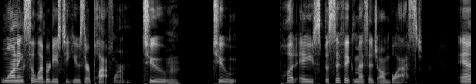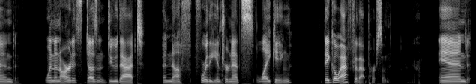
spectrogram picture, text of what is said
wanting celebrities to use their platform to Mm. to put a specific message on blast. And when an artist doesn't do that enough for the internet's liking, they go after that person. Yeah. and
